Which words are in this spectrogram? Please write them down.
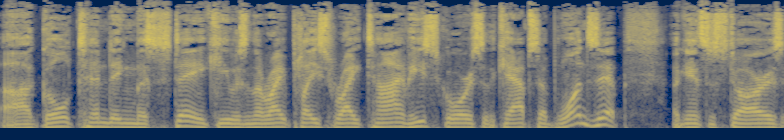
uh, goaltending mistake. He was in the right place, right time. He scores, so the Caps up one zip against the Stars.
